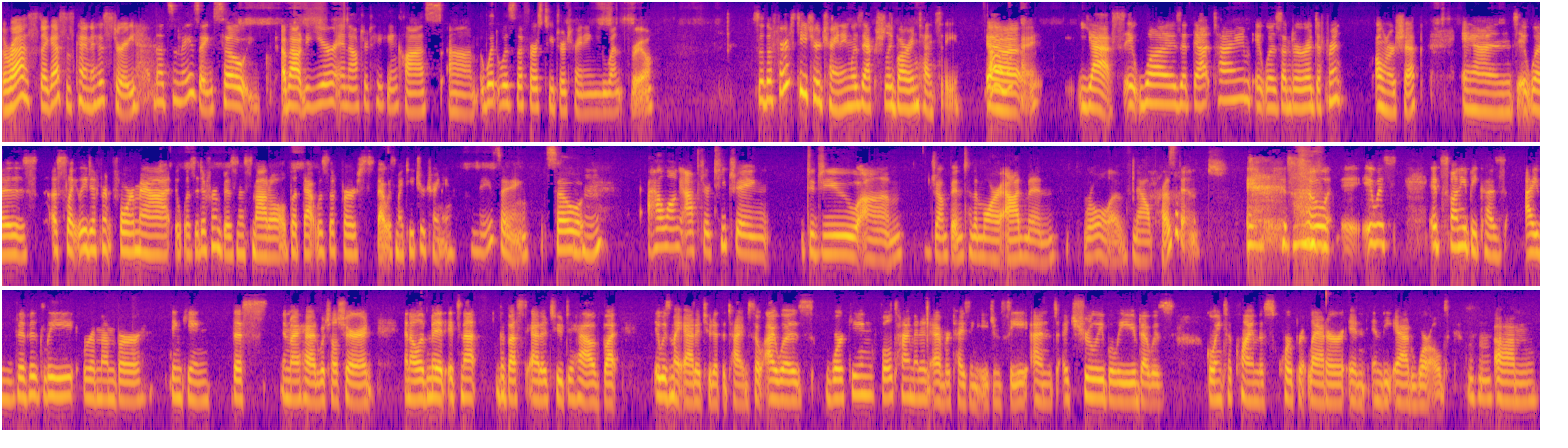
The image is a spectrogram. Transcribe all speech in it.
the rest, I guess, is kind of history. That's amazing. So, about a year in after taking class, um, what was the first teacher training you went through? So, the first teacher training was actually bar intensity. Oh, uh, okay. yes, it was at that time, it was under a different ownership and it was a slightly different format. It was a different business model, but that was the first, that was my teacher training. Amazing. So, mm-hmm. how long after teaching did you um, jump into the more admin role of now president? so it was, it's funny because I vividly remember thinking this in my head, which I'll share. And, and I'll admit it's not the best attitude to have, but it was my attitude at the time. So I was working full time at an advertising agency, and I truly believed I was going to climb this corporate ladder in in the ad world. Mm-hmm. Um,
